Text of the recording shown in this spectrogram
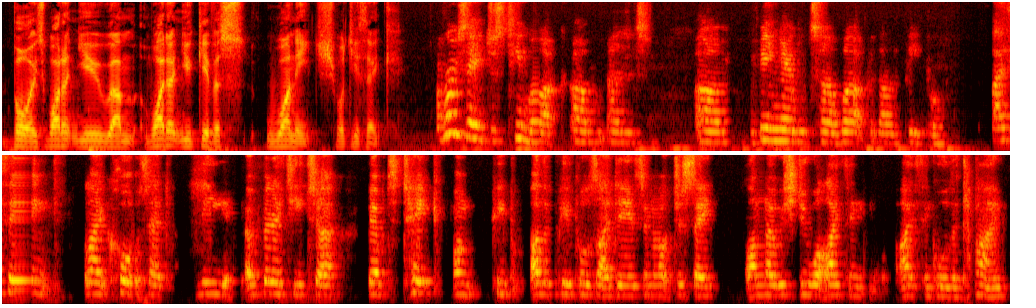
boys, why don't you um, why don't you give us one each? What do you think? I'd probably say just teamwork um, and um, being able to work with other people. I think, like Hort said, the ability to be able to take on people, other people's ideas, and not just say, "Oh no, we should do what I think." I think all the time,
